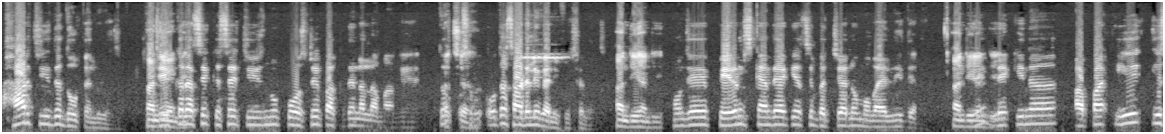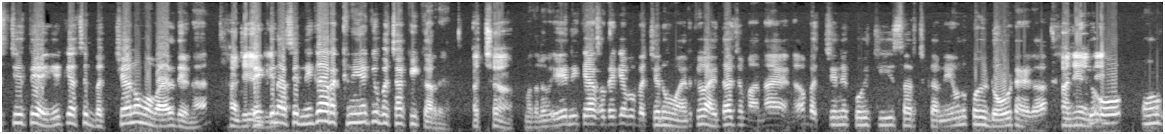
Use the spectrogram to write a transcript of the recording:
ਹਰ ਚੀਜ਼ ਦੇ ਦੋ ਪਹਿਲੂ ਹੈ ਜੇਕਰ ਅਸੀਂ ਕਿਸੇ ਚੀਜ਼ ਨੂੰ ਪੋਜ਼ਿਟਿਵ ਪੱਖ ਦੇ ਨਾਲ ਲਵਾਂਗੇ ਤਾਂ। ਉਹ ਤਾਂ ਸਾਡੇ ਲਈ ਬੈਨੀਫੀਸ਼ੀਅਲ ਹੈ ਹਾਂਜੀ ਹਾਂਜੀ। ਹੁਣ ਜੇ ਪੇਰੈਂਟਸ ਕਹਿੰਦੇ ਆ ਕਿ ਅਸੀਂ ਬੱਚਿਆਂ ਨੂੰ ਮੋਬਾਈਲ ਨਹੀਂ ਦੇਣਾ ਹਾਂਜੀ ਹਾਂਜੀ। ਲੇਕਿਨ ਆਪਾਂ ਇਹ ਇਸ ਚੀਜ਼ ਤੇ ਆਈਏ ਕਿ ਅਸੀਂ ਬੱਚਿਆਂ ਨੂੰ ਮੋਬਾਈਲ ਦੇਣਾ ਲੇਕਿਨ ਅਸੀਂ ਨਿਗਾਹ ਰੱਖਣੀ ਹੈ ਕਿ ਬੱਚਾ ਕੀ ਕਰ ਰਿਹਾ। ਅੱਛਾ। ਮਤਲਬ ਇਹ ਨਹੀਂ ਕਹਿ ਸਕਦੇ ਕਿ ਆਪਾਂ ਬੱਚੇ ਨੂੰ ਮੋਬਾਈਲ ਕਿਉਂਕਿ ਅੱਜ ਦਾ ਜ਼ਮਾਨਾ ਹੈਗਾ ਬੱਚੇ ਨੇ ਕੋਈ ਚੀਜ਼ ਸਰਚ ਕਰਨੀ ਹੈ ਉਹਨੂੰ ਕੋਈ ਡਾਊਟ ਹੈਗਾ ਹਾਂਜੀ ਉਹ ਉਹ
